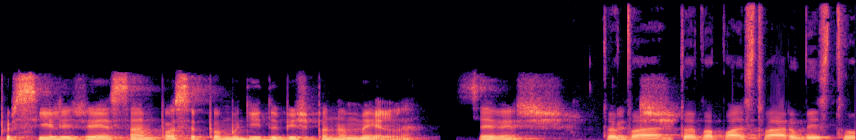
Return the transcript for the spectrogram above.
prisili že, sam pa se pa mudi, da biš pa namel. Vse veš. To je, pač, pa, to je pa pa stvar, v bistvu,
